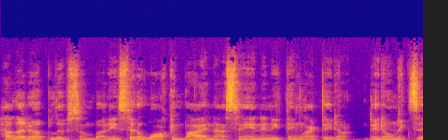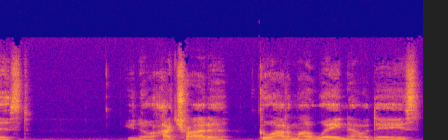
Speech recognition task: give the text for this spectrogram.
how that uplifts somebody instead of walking by and not saying anything like they don't they don't exist. You know, I try to go out of my way nowadays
